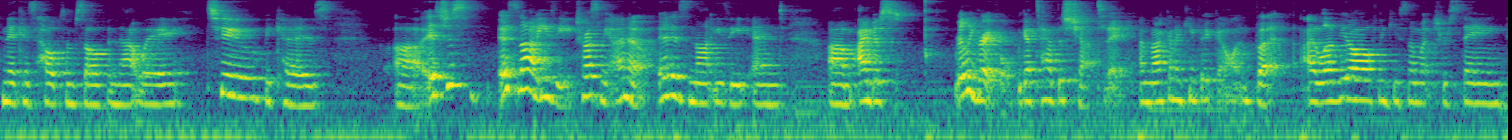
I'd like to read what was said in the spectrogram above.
Nick has helped himself in that way too because uh, it's just it's not easy. Trust me, I know it is not easy and um, I'm just really grateful we got to have this chat today. I'm not gonna keep it going, but I love y'all. Thank you so much for staying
